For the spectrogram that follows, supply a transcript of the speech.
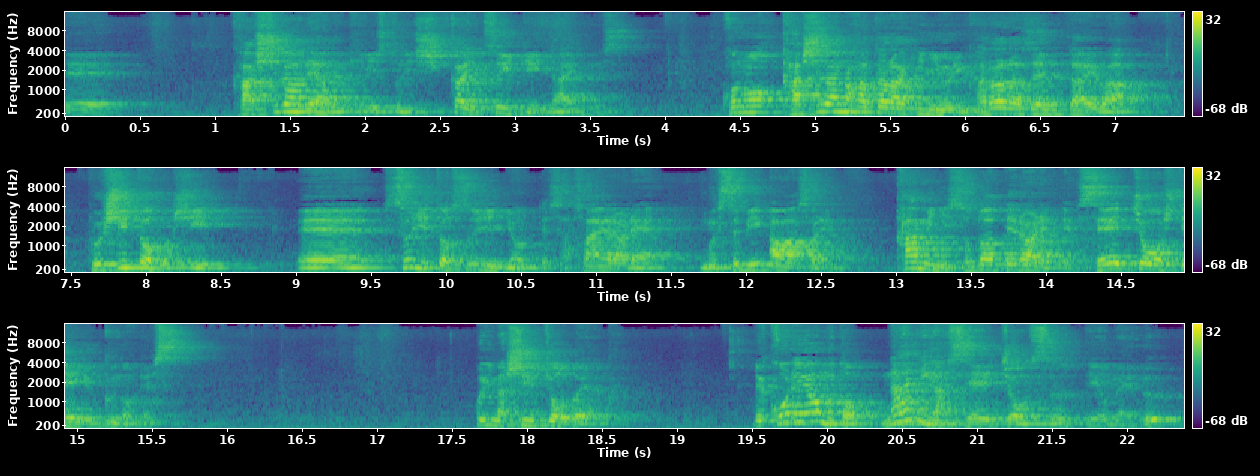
えー、頭であるキリストにしっかりついていないのです。この頭の働きにより体全体は節と節、えー、筋と筋によって支えられ結び合わされ神に育てられて成長していくのです。これ今新共同訳でこれ読むと何が成長するって読める？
